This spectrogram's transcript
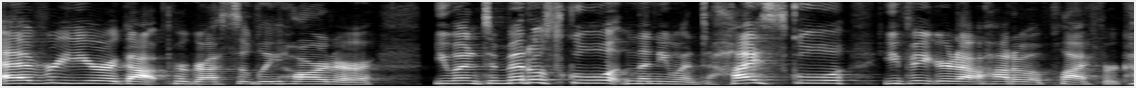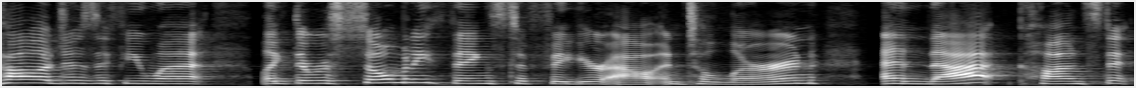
every year it got progressively harder. You went to middle school and then you went to high school. You figured out how to apply for colleges if you went. Like there were so many things to figure out and to learn and that constant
